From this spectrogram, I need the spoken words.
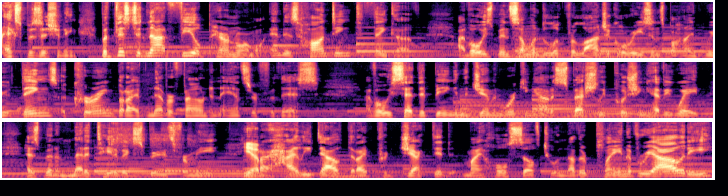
expositioning, but this did not feel paranormal and is haunting to think of. I've always been someone to look for logical reasons behind weird things occurring, but I have never found an answer for this. I've always said that being in the gym and working out, especially pushing heavy weight, has been a meditative experience for me. Yep. But I highly doubt that I projected my whole self to another plane of reality.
